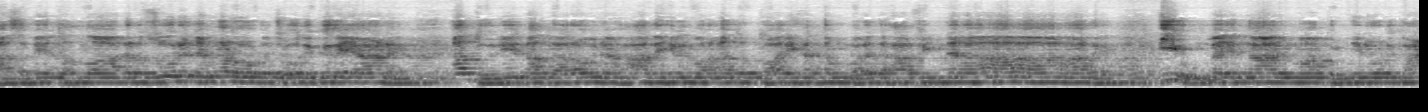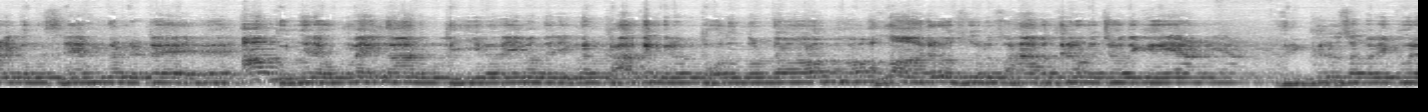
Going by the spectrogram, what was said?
ആ സമയത്ത് അള്ളാഹുവിന്റെ റസൂൽ ഞങ്ങളോട് ചോദിക്കുകയാണ് ഈ ഉമ്മ എങ്ങാനും ആ കുഞ്ഞിനോട് കാണിക്കുന്ന സ്നേഹം കണ്ടിട്ട് ആ കുഞ്ഞിനെ ഉമ്മ എങ്ങാനും തീരെറിയുമെന്ന് നിങ്ങൾക്ക് ആർക്കെങ്കിലും തോന്നുന്നുണ്ടോ? അള്ളാഹുവിന്റെ റസൂൽ സഹാബത്തിനോട് ചോദിക്കുകയാണ് ഒരിക്കലും സംഭവിക്കൂല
